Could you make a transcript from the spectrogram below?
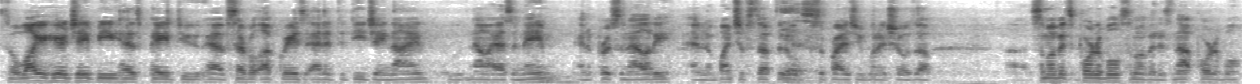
So while you're here, JB has paid to have several upgrades added to DJ9, who now has a name and a personality and a bunch of stuff that'll Yes. surprise you when it shows up. Uh, some of it's portable, some of it is not portable.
